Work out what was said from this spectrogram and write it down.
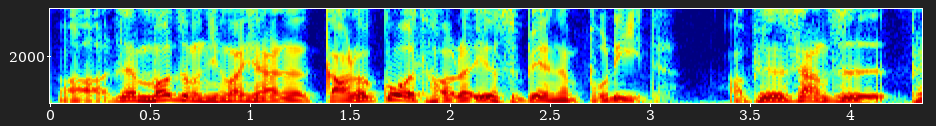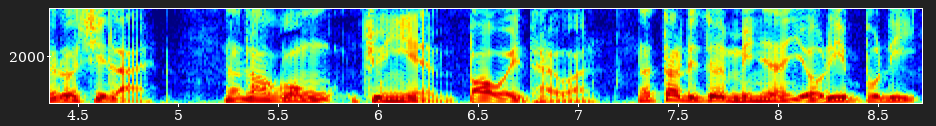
哦，在某种情况下呢，搞得过头了又是变成不利的哦。比如上次裴洛西来，那老共军演包围台湾，那到底对民进党有利不利？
